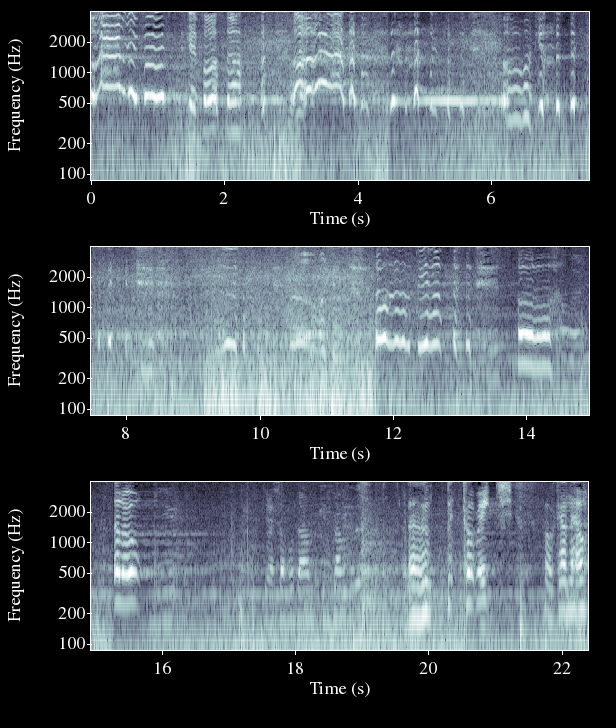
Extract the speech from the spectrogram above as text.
Ah, we're going fast. It's getting faster. Oh my god. Oh my god. Oh dear. Oh. Hello. Yeah, shovel down. Can you grab into this? Um, but can't reach. Oh, I can now.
